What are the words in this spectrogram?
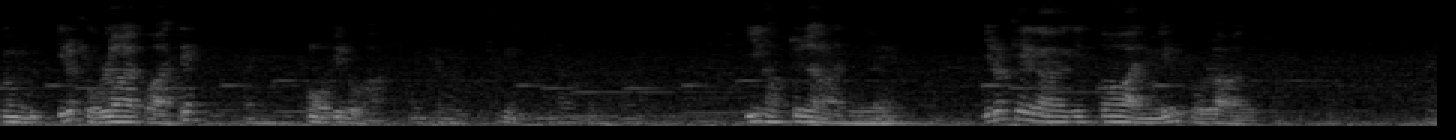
그럼 이렇게 올라갈 것 같아? 네. 그럼 어디로 가? 밑으로 쭉이 이 상태부터. 이 각도잖아 지금. 네. 이렇게 가겠어? 아니면 이렇게 올라가겠어? 네.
